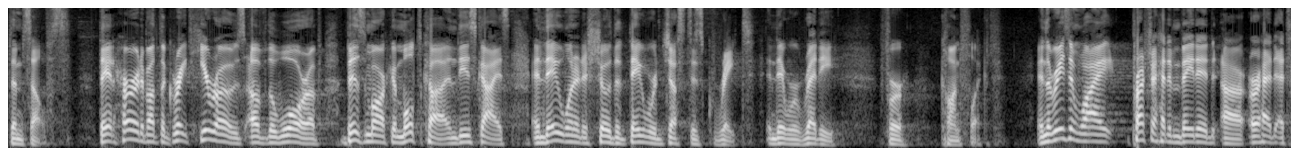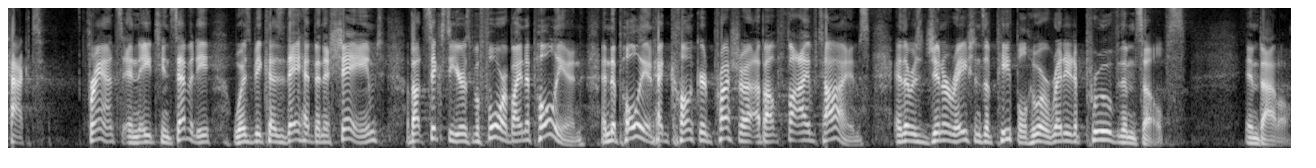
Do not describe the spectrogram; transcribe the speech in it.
themselves. They had heard about the great heroes of the war, of Bismarck and Moltke and these guys, and they wanted to show that they were just as great and they were ready for conflict. And the reason why Prussia had invaded uh, or had attacked France in 1870 was because they had been ashamed about 60 years before by Napoleon. And Napoleon had conquered Prussia about five times. And there was generations of people who were ready to prove themselves in battle.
